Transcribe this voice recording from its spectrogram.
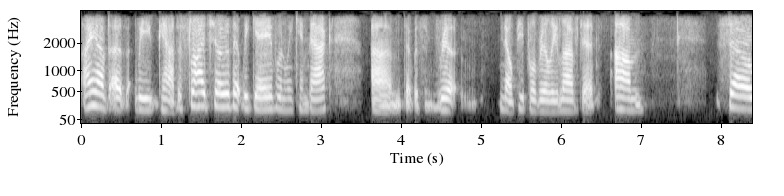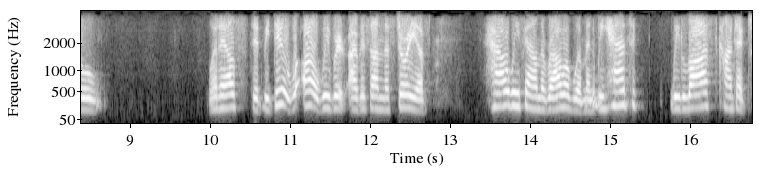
I have. A, we had a slideshow that we gave when we came back. Um, that was real. You know, people really loved it. Um, so, what else did we do? Oh, we were. I was on the story of how we found the Rawa woman. We had to. We lost contact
